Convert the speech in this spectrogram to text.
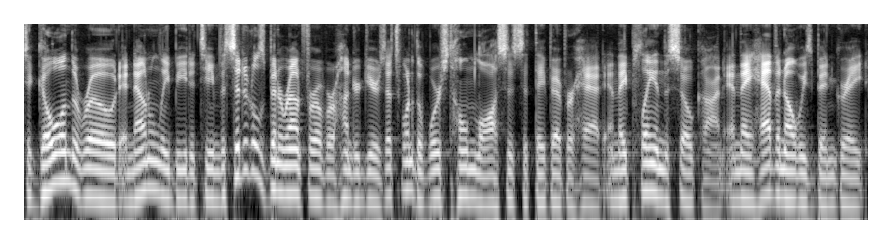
to go on the road and not only beat a team, the Citadel's been around for over 100 years. That's one of the worst home losses that they've ever had. And they play in the SoCon, and they haven't always been great.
